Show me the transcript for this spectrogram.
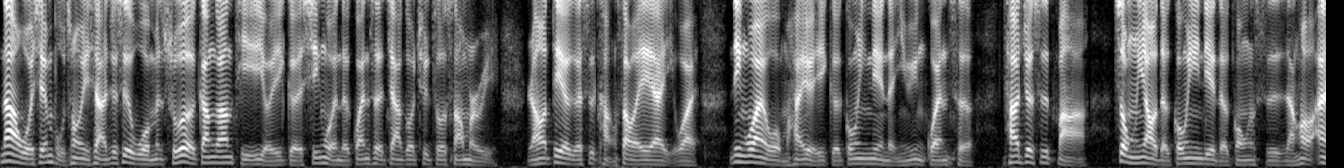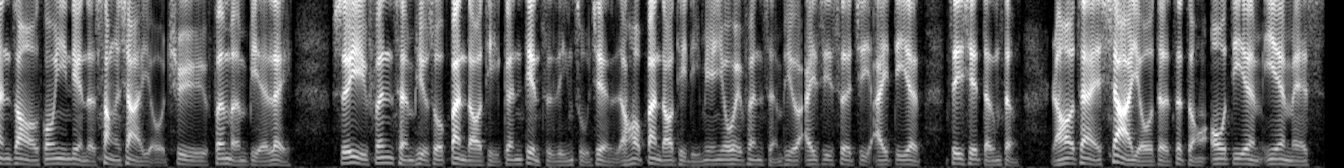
那我先补充一下，就是我们除了刚刚提有一个新闻的观测架构去做 summary，然后第二个是 Consult AI 以外，另外我们还有一个供应链的营运观测。它就是把重要的供应链的公司，然后按照供应链的上下游去分门别类。所以分成，譬如说半导体跟电子零组件，然后半导体里面又会分成，譬如 IC 设计、IDM 这些等等，然后在下游的这种 ODM、EMS，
